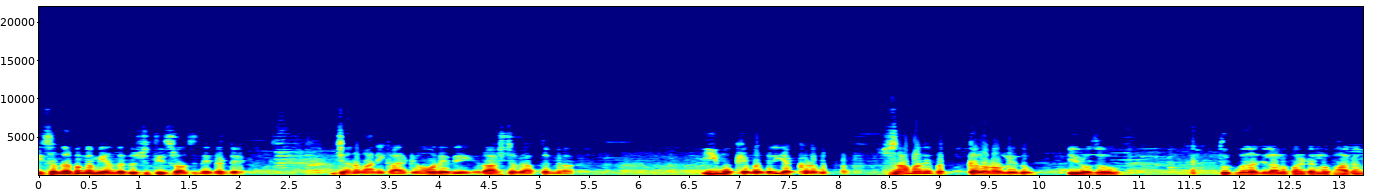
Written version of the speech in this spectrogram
ఈ సందర్భంగా మీ అందరి దృష్టి తీసుకురావాల్సింది ఏంటంటే జనవాణి కార్యక్రమం అనేది రాష్ట్ర వ్యాప్తంగా ఈ ముఖ్యమంత్రి ఎక్కడ సామాన్య కలవడం లేదు. ఈరోజు తూర్పుగోదావరి జిల్లాలో పర్యటనలో భాగంగా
